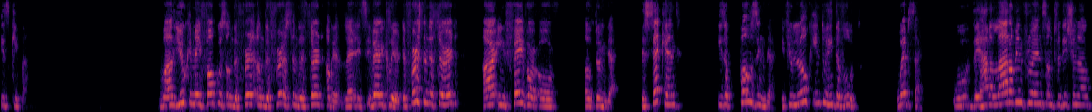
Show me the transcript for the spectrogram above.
is kippah. While you can, may focus on the first, on the first and the third. Okay, it's very clear. The first and the third are in favor of of doing that. The second is opposing that. If you look into Hidavrut website, they have a lot of influence on traditional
